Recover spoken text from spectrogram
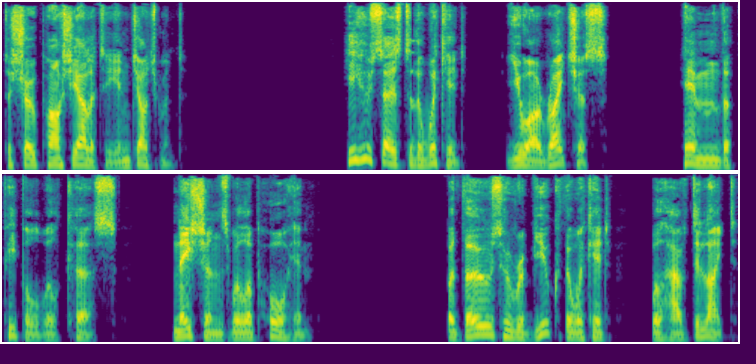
to show partiality in judgment. He who says to the wicked, You are righteous, him the people will curse, nations will abhor him. But those who rebuke the wicked will have delight,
